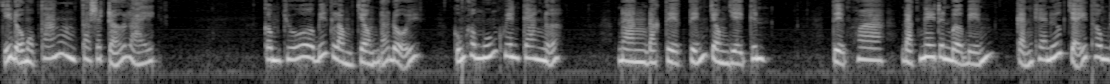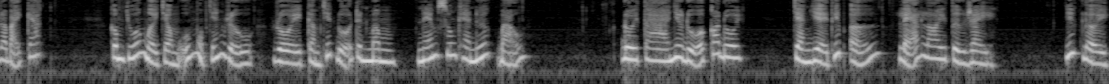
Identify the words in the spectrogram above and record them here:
Chỉ độ một tháng ta sẽ trở lại. Công chúa biết lòng chồng đã đổi, cũng không muốn khuyên can nữa. Nàng đặt tiệc tiễn chồng về kinh. Tiệc hoa đặt ngay trên bờ biển, cạnh khe nước chảy thông ra bãi cát. Công chúa mời chồng uống một chén rượu, rồi cầm chiếc đũa trên mâm, ném xuống khe nước, bảo. Đôi ta như đũa có đôi, chàng về thiếp ở, lẻ loi từ rầy. Dứt lời,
